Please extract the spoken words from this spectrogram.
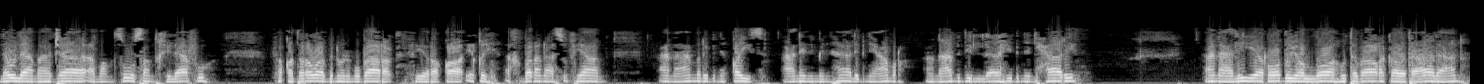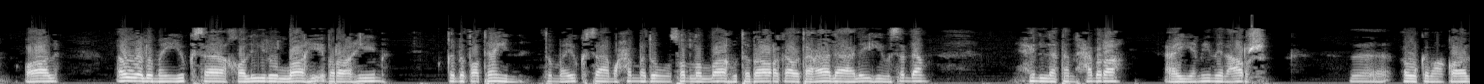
لولا ما جاء منصوصا خلافه. فقد روى ابن المبارك في رقائقه أخبرنا سفيان عن عمرو بن قيس عن المنهال بن عمرو عن عبد الله بن الحارث عن علي رضي الله تبارك وتعالى عنه قال أول من يكسى خليل الله إبراهيم قبطتين ثم يكسى محمد صلى الله تبارك وتعالى عليه وسلم حلة حبرة عن يمين العرش. أو كما قال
